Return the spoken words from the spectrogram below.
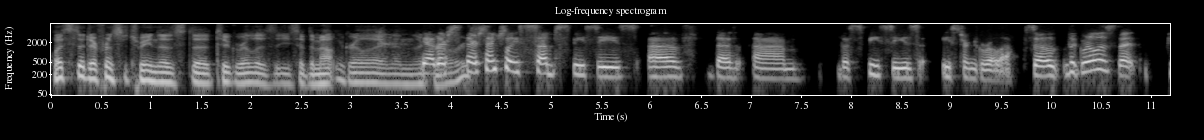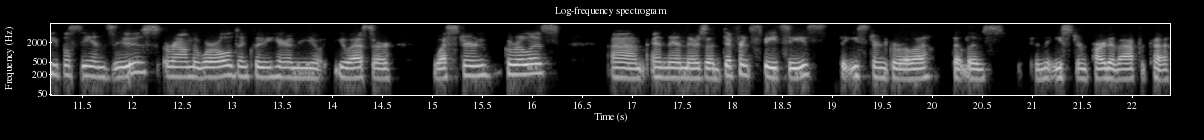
What's the difference between those the two gorillas that you said, the mountain gorilla and then the yeah, they're they're essentially subspecies of the um, the species eastern gorilla. So the gorillas that people see in zoos around the world, including here in the U- U.S., are western gorillas. Um, and then there's a different species, the eastern gorilla, that lives in the eastern part of Africa.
